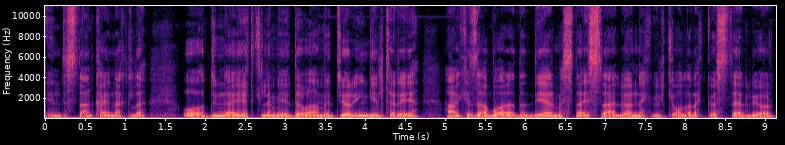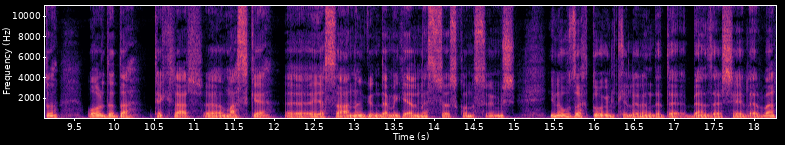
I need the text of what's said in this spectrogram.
Hindistan kaynaklı o dünyayı etkilemeye devam ediyor. İngiltere'yi hakeza bu arada diğer mesela İsrail örnek ülke olarak gösteriliyordu. Orada da tekrar e, maske e, yasağının gündeme gelmesi söz konusuymuş. Yine uzak doğu ülkelerinde de benzer şeyler var.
